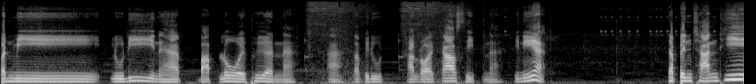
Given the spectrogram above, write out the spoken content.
มันมีลูดี้นะครับ บัฟโลให้เพื่อนนะ อะ เราไปดูชั้นร้อยเก้าสิบนะ ทีนี้จะเป็นชั้นที่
